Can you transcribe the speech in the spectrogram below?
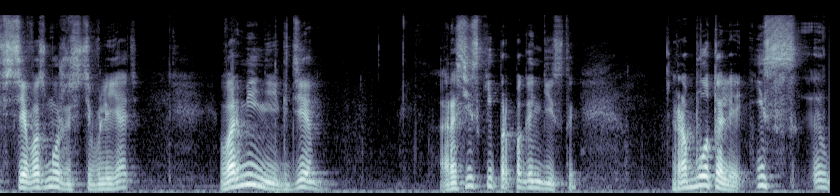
все возможности влиять, в Армении, где российские пропагандисты работали из э,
